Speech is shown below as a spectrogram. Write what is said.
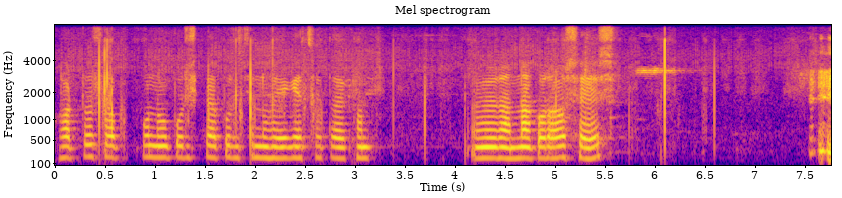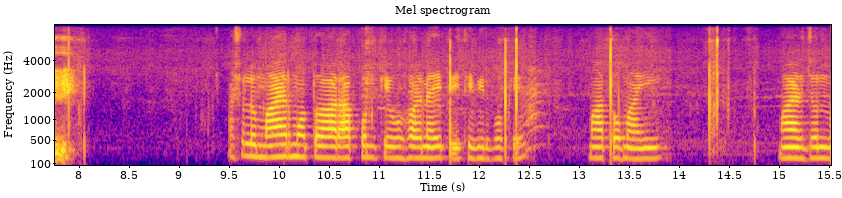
তো ঘরটা সম্পূর্ণ পরিষ্কার পরিচ্ছন্ন হয়ে গেছে, তো এখন রান্না করাও শেষ। আসলে মায়ের মতো আর আপন কেউ হয় না এই পৃথিবীর বুকে। মা তো মাই, মায়ের জন্য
